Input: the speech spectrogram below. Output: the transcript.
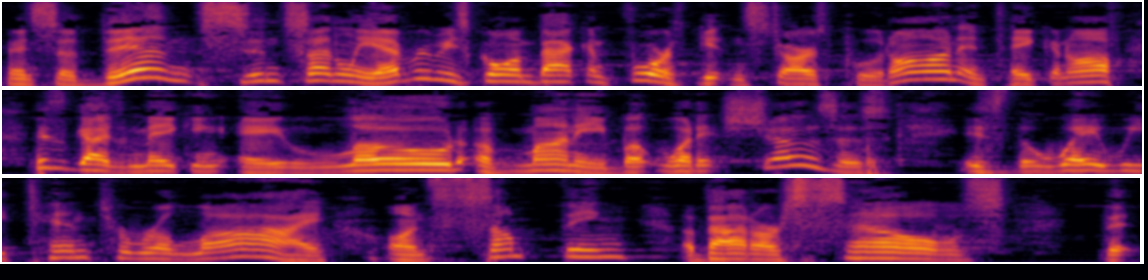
And so then suddenly everybody's going back and forth getting stars put on and taken off. This guy's making a load of money. But what it shows us is the way we tend to rely on something about ourselves that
